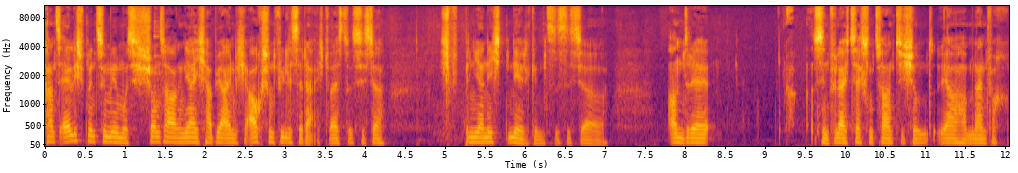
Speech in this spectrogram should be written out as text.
ganz ehrlich bin zu mir, muss ich schon sagen, ja, ich habe ja eigentlich auch schon vieles erreicht, weißt du, es ist ja, ich bin ja nicht nirgends, es ist ja, andere sind vielleicht 26 und ja, haben einfach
